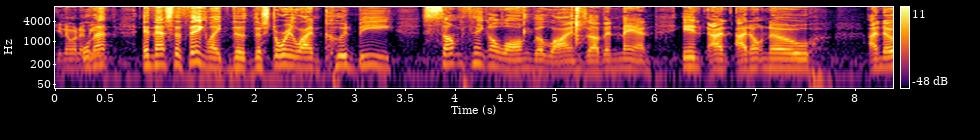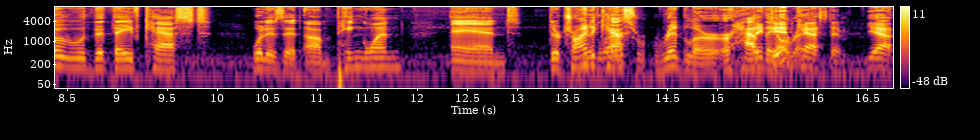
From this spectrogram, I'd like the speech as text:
you know what well, i mean Well, that and that's the thing. Like the the storyline could be something along the lines of, and man, it I, I don't know. I know that they've cast what is it, um, Penguin, and they're trying to cast Riddler, or have they, they, did already? cast him yeah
